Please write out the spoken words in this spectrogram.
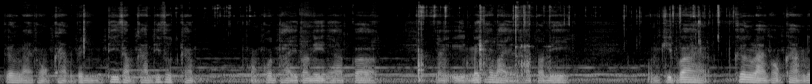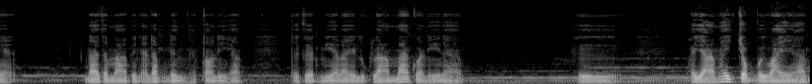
เครื่องรางของขลังเป็นที่สำคัญที่สุดครับ ของคนไทยตอนนี้นะครับก็ อย่างอื่นไม่เท่าไหร่นะครับ ตอนนี้ผมคิดว่าเครื่องรางของขลังเนี่ยน่าจะมาเป็นอันดับหนึ่งครับตอนนี้ครับถ้าเกิดมีอะไรลุกลามมากกว่านี้นะครับ คือพยายามให้จบไวๆนะครับ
